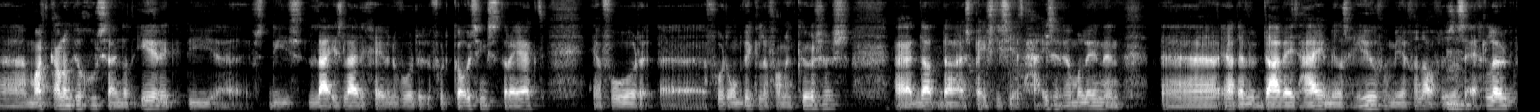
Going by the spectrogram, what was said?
Eh, maar het kan ook heel goed zijn dat Erik, die, eh, die is, lei- is leidinggevende voor, de, voor het coachingstraject en voor, eh, voor het ontwikkelen van een cursus. Dat, daar specialiseert hij zich helemaal in. En ja, daar, daar weet hij inmiddels heel veel meer vanaf. Dus dat is echt leuk,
